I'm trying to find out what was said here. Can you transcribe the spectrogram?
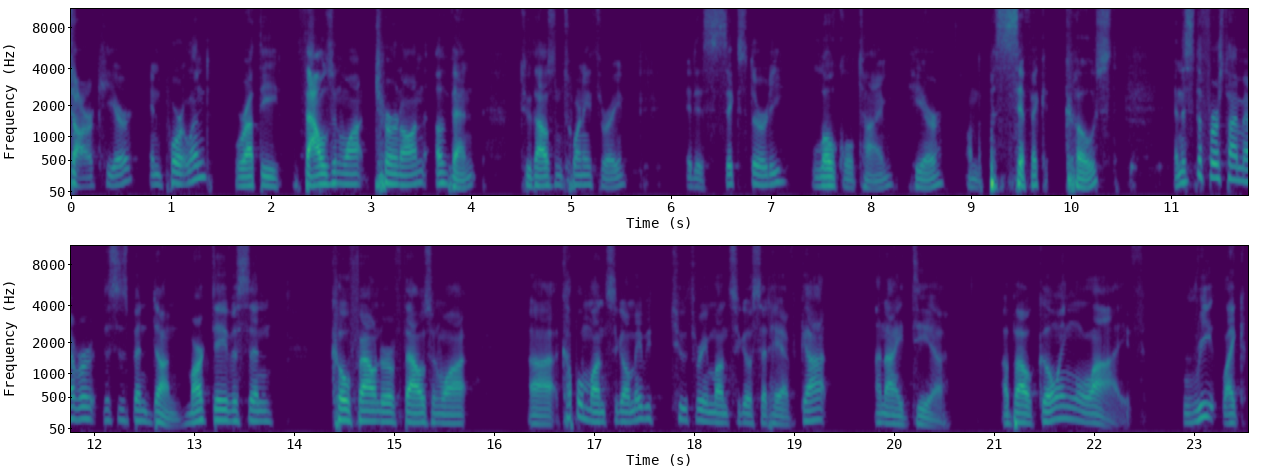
dark here in Portland. We're at the 1000 watt turn on event 2023. It is 6:30 local time here on the Pacific Coast. And this is the first time ever this has been done. Marc Davison, co-founder of 1000 watt, uh, a couple months ago, maybe 2-3 months ago said, "Hey, I've got an idea about going live, re- like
